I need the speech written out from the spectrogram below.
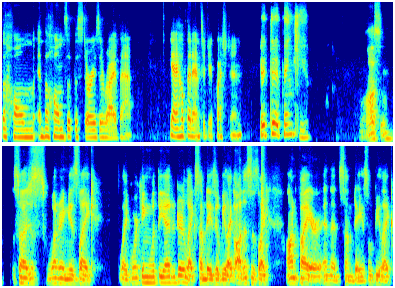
the home and the homes that the stories arrive at. Yeah i hope that answered your question. It did thank you. Awesome. So i was just wondering is like like working with the editor like some days it'll be like oh this is like on fire and then some days it will be like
